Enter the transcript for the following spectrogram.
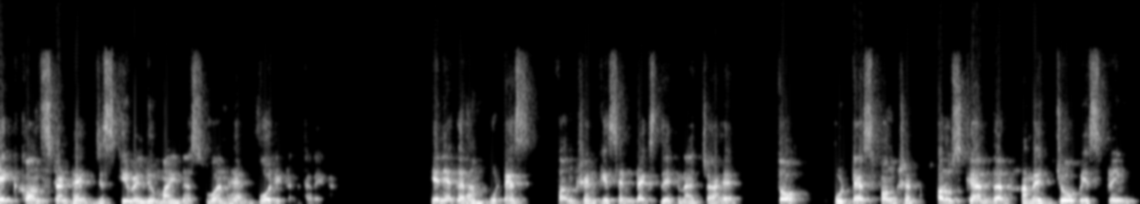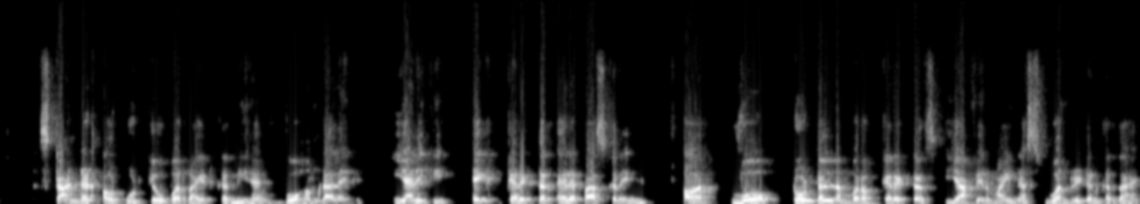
एक कांस्टेंट है, जिसकी वैल्यू माइनस वन है, वो रिटर्न करेगा। यानी अगर हम पुटेस फ़ंक्शन की सिंटेक्स देखना चाहे तो पुटेस फ़ंक्शन और उसके अंदर हमें जो भी स्ट्रिंग स्टैंडर्ड आउटपुट के ऊपर राइट करनी है, वो हम डालेंगे। यानी कि एक कैरेक्टर एरे पास करेंगे। और वो टोटल नंबर ऑफ़ कैरेक्टर्स या फिर माइनस वन रिटर्न करता है,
